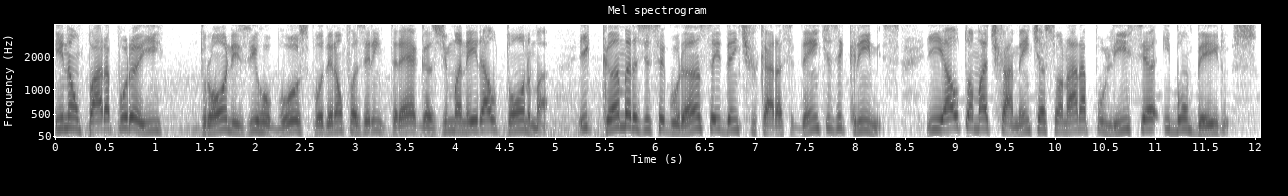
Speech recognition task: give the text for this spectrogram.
E não para por aí. Drones e robôs poderão fazer entregas de maneira autônoma e câmeras de segurança identificar acidentes e crimes e automaticamente acionar a polícia e bombeiros.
